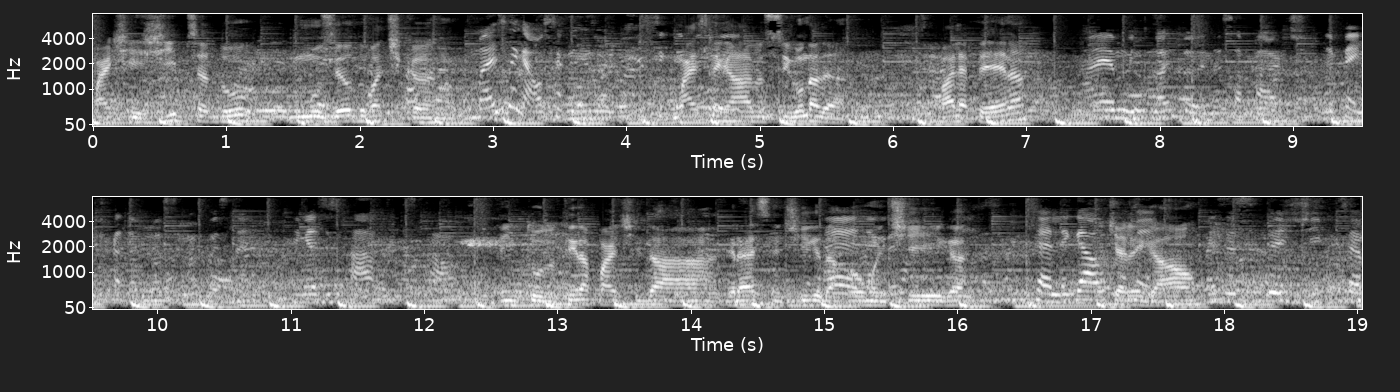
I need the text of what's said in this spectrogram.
parte egípcia do Museu do Vaticano. O mais legal, segundo. segundo Mais legal, o segundo Adão. Vale a pena. Ah, é muito bacana essa parte. Depende, cada um gosta de uma coisa, né? Tem as estátuas e tal. Tem tudo. Tem da parte da Grécia Antiga, da É, Roma Antiga. Que é legal Que é também. legal. Mas esse do Egito é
